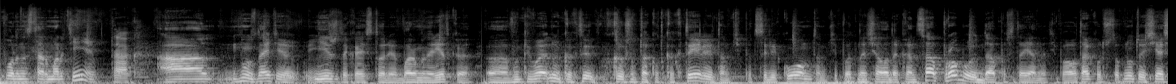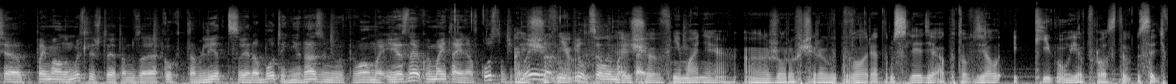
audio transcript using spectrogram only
порно Стар Мартини, Так. А, ну, знаете, есть же такая история, бармены редко э, выпивают, ну, как ты, как чтобы так вот коктейли, там, типа, целиком, там, типа, от начала до конца, пробуют, да, постоянно, типа, а вот так вот, чтобы, ну, то есть я себя поймал на мысли, что я там за сколько там лет своей работы ни разу не выпивал май. И я знаю, какой майтай на вкус, ну, типа, ну, я иногда выпил целый а майтай. еще внимание, э, Жора вчера выпивал рядом с леди, а потом взял и кинул. Я просто с этим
